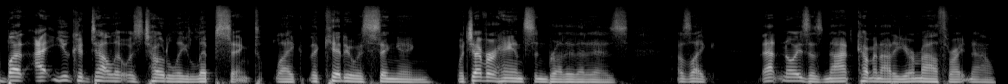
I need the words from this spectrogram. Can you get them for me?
but I, you could tell it was totally lip synced. Like the kid who was singing, whichever Hanson brother that is, I was like, that noise is not coming out of your mouth right now.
